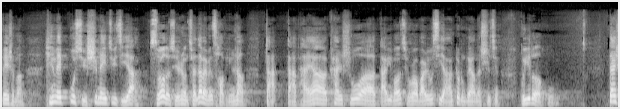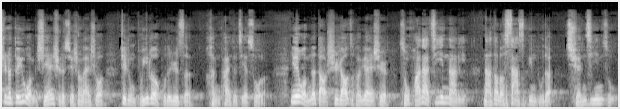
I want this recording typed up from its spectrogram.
为什么？因为不许室内聚集啊，所有的学生全在外面草坪上打打牌啊、看书啊、打羽毛球啊、玩游戏啊，各种各样的事情，不亦乐乎。但是呢，对于我们实验室的学生来说，这种不亦乐乎的日子很快就结束了，因为我们的导师饶子和院士从华大基因那里拿到了 SARS 病毒的全基因组。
